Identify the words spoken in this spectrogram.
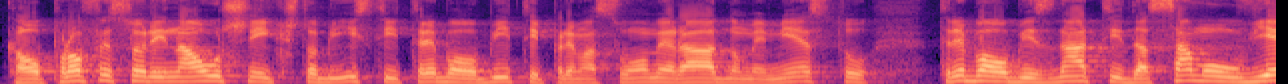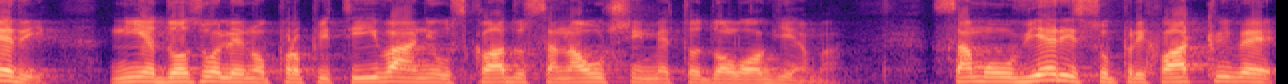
Kao profesor i naučnik, što bi isti trebao biti prema svome radnom mjestu, trebao bi znati da samo u vjeri nije dozvoljeno propitivanje u skladu sa naučnim metodologijama. Samo u vjeri su prihvatljive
